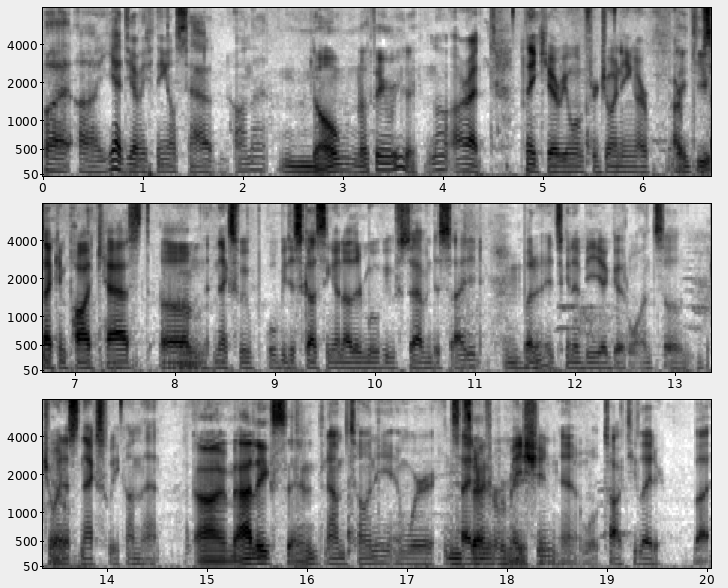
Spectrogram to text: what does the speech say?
But uh, yeah, do you have anything else to add on that? No, nothing really. No, all right. Thank you everyone for joining our, our Thank you. second podcast. Um, Um, next week we'll be discussing another movie we still haven't decided, but Mhm. it's gonna be a good one. So join Yeah. us next week on that. I'm Alex, and And I'm Tony, and we're Inside, Inside Information, Information. and we'll talk to you later. Bye.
